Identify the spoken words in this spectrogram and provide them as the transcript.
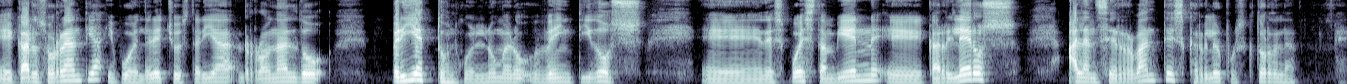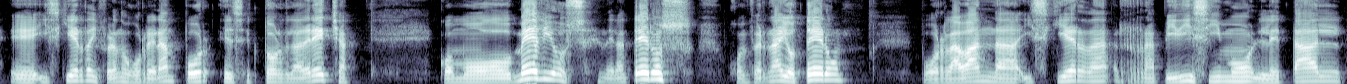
eh, Carlos Orrantia y por el derecho estaría Ronaldo Prieto con el número 22. Eh, después también eh, carrileros, Alan Cervantes, carrilero por el sector de la izquierda y Fernando Gorrerán por el sector de la derecha. Como medios delanteros, Juan Fernando Otero por la banda izquierda, rapidísimo, letal,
